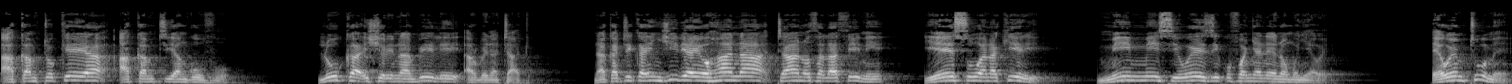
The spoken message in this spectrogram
akamtokea akamtia nguvu. Luka 22:43. Na katika injili ya Yohana 5:30 Yesu anakiri, mimi siwezi kufanya neno mwenyewe. Ewe mtume,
